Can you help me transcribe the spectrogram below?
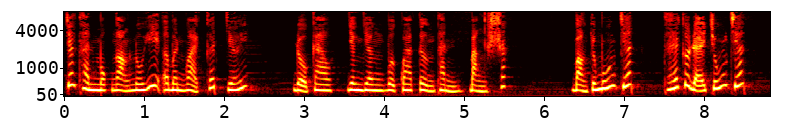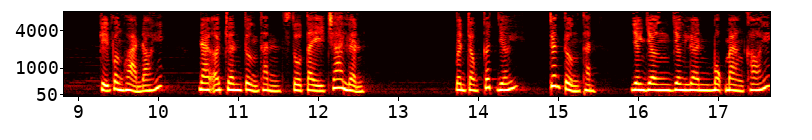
chất thành một ngọn núi ở bên ngoài kết giới. Độ cao dần dần vượt qua tường thành bằng sắt. Bọn chúng muốn chết, thế cứ để chúng chết. Kỷ Vân Hòa nói, đang ở trên tường thành xô tay ra lệnh. Bên trong kết giới, trên tường thành, dần dần dâng lên một màn khói.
